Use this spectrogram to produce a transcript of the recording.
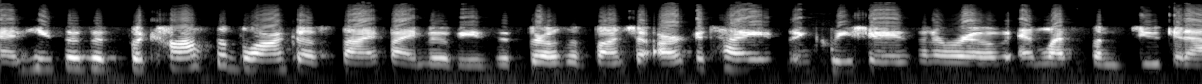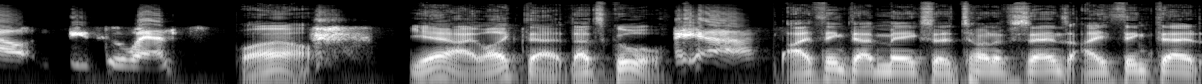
and he says it's the Casablanca of sci-fi movies. It throws a bunch of archetypes and cliches in a room and lets them duke it out and sees who wins. Wow. Yeah, I like that. That's cool. Yeah. I think that makes a ton of sense. I think that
